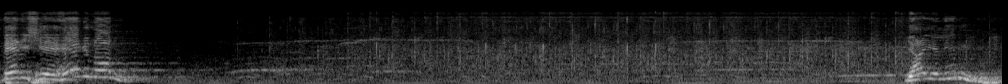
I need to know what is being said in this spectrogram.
werde ich hierher genommen? Ja, ihr Lieben,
